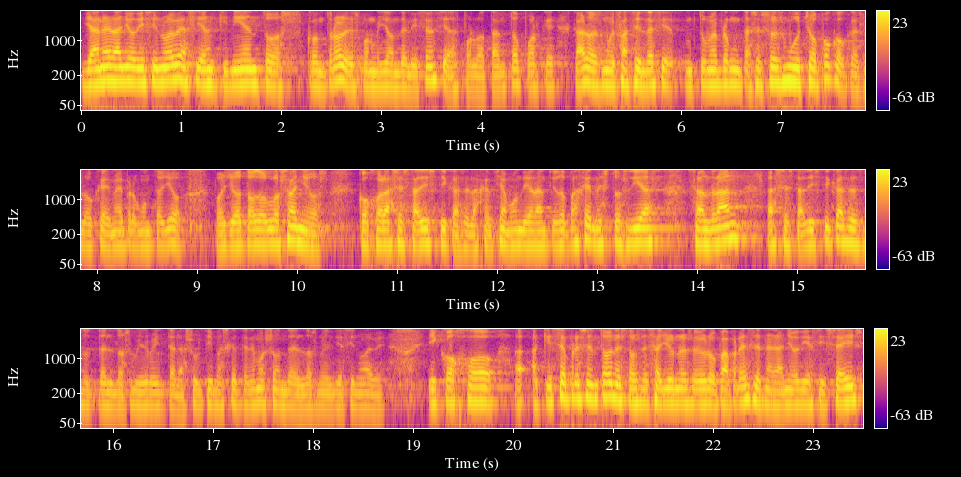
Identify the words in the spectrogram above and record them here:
ya en el año 19 hacían 500 controles por millón de licencias, por lo tanto, porque, claro, es muy fácil decir, tú me preguntas, ¿eso es mucho o poco? Que es lo que me pregunto yo. Pues yo todos los años cojo las estadísticas de la Agencia Mundial Antidopaje, en estos días saldrán las estadísticas del 2020, las últimas que tenemos son del 2019. Y cojo, aquí se presentó en estos desayunos de Europa Press en el año 16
